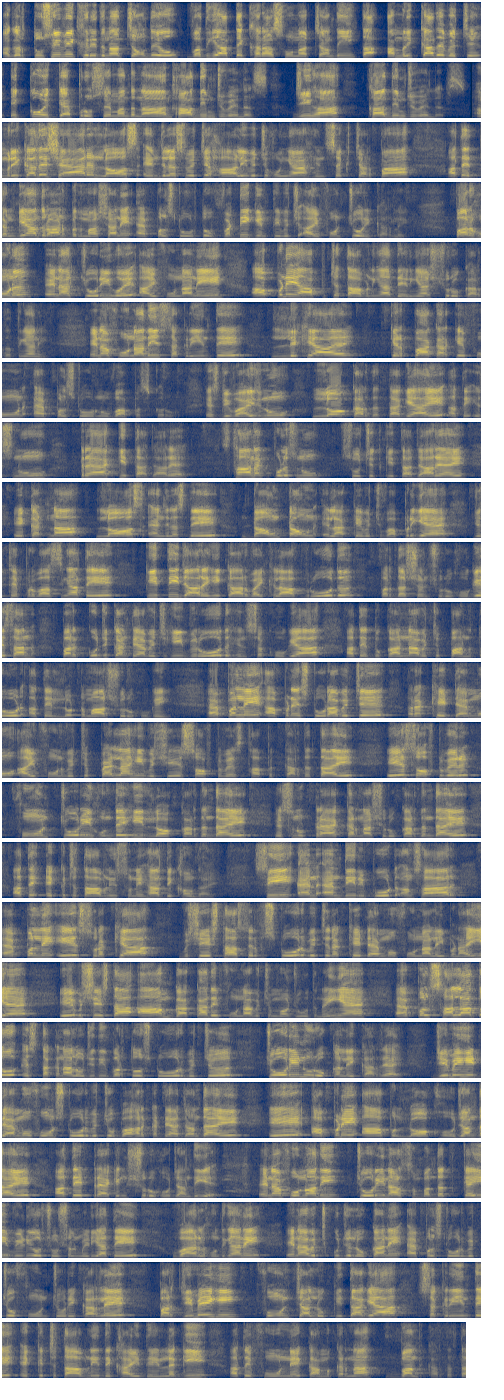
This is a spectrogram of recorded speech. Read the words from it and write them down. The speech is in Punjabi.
ਅਗਰ ਤੁਸੀਂ ਵੀ ਖਰੀਦਣਾ ਚਾਹੁੰਦੇ ਹੋ, ਵਧੀਆ ਤੇ ਖਰਾ ਸੋਨਾ ਚਾਂਦੀ, ਤਾਂ ਅਮਰੀਕਾ ਦੇ ਵਿੱਚ ਇੱਕੋ ਇੱਕ ਹੈ ਭਰੋਸੇਮੰਦ ਨਾਮ, ਖਾਦਿਮ ਜੁਐਲਰਸ ਜੀ ਹਾਂ, ਖਾਦਿਮ ਜੁਐਲਰਸ ਅਮਰੀਕਾ ਦੇ ਸ਼ਹਿਰ ਲਾਸ ਐਂਜਲਸ ਵਿੱਚ ਹਾਲ ਹੀ ਵਿੱਚ ਹੋਈਆਂ ਹਿੰਸਕ ਝੜਪਾਂ ਅਤੇ ਦੰਗਿਆਂ ਦੌਰਾਨ ਬਦਮਾਸ਼ਾਂ ਨੇ ਐਪਲ ਸਟੋਰ ਤੋਂ ਵੱਡੀ ਗਿਣਤੀ ਵਿੱਚ ਆਈਫੋਨ ਚੋਰੀ ਕਰ ਲਏ। ਪਰ ਹੁਣ ਇਹਨਾਂ ਚੋਰੀ ਹੋਏ ਆਈਫੋਨਾਂ ਨੇ ਆਪਣੇ ਆਪ ਚੇਤਾਵਨੀਆਂ ਦੇਣੀਆਂ ਸ਼ੁਰੂ ਕਰ ਦਿੱਤੀਆਂ ਨੇ। ਇਹਨਾਂ ਫੋਨਾਂ ਦੀ ਸਕਰੀਨ ਤੇ ਲਿਖਿਆ ਹੈ ਕਿਰਪਾ ਕਰਕੇ ਫੋਨ ਐਪਲ ਸਟੋਰ ਨੂੰ ਵਾਪਸ ਕਰੋ। ਇਸ ਡਿਵਾਈਸ ਨੂੰ ਲੌਕ ਕਰ ਦਿੱਤਾ ਗਿਆ ਹੈ ਅਤੇ ਇਸ ਨੂੰ ਟਰੈਕ ਕੀਤਾ ਜਾ ਰਿਹਾ ਹੈ ਸਥਾਨਕ ਪੁਲਿਸ ਨੂੰ ਸੂਚਿਤ ਕੀਤਾ ਜਾ ਰਿਹਾ ਹੈ ਇਹ ਘਟਨਾ ਲਾਸ ਐਂਜਲਸ ਦੇ ਡਾਊਨਟਾਊਨ ਇਲਾਕੇ ਵਿੱਚ ਵਾਪਰੀ ਹੈ, ਜਿੱਥੇ ਪ੍ਰਵਾਸੀਆਂ ਤੇ ਕੀਤੀ ਜਾ ਰਹੀ ਕਾਰਵਾਈ ਖਿਲਾਫ ਵਿਰੋਧ ਪ੍ਰਦਰਸ਼ਨ ਸ਼ੁਰੂ ਹੋ ਗਏ ਸਨ, ਪਰ ਕੁਝ ਘੰਟਿਆਂ ਵਿੱਚ ਹੀ ਵਿਰੋਧ ਹਿੰਸਕ ਹੋ ਗਿਆ ਅਤੇ ਦੁਕਾਨਾਂ ਵਿੱਚ ਭੰਨਤੋੜ ਅਤੇ ਲੁੱਟਮਾਰ ਸ਼ੁਰੂ ਹੋ ਗਈ। ਐਪਲ ਨੇ ਆਪਣੇ ਸਟੋਰਾਂ ਵਿੱਚ ਰੱਖੇ ਡੈਮੋ ਆਈਫੋਨ ਵਿੱਚ ਪਹਿਲਾਂ ਹੀ ਵਿਸ਼ੇਸ਼ ਸੌਫਟਵੇਅਰ ਸਥਾਪਿਤ ਕਰ ਦਿੱਤਾ ਹੈ ਇਹ ਸੌਫਟਵੇਅਰ ਫੋਨ ਚੋਰੀ ਹੁੰਦੇ ਹੀ ਲੌਕ ਕਰ ਦਿੰਦਾ ਏ ਇਸ ਨੂੰ ਟਰੈਕ ਕਰਨਾ ਸ਼ੁਰੂ ਕਰ ਦਿੰਦਾ ਏ ਅਤੇ ਇੱਕ ਚੇਤਾਵਨੀ ਸੁਨੇਹਾ ਦਿਖਾਉਂਦਾ ਹੈ CNN ਦੀ ਰਿਪੋਰਟ ਅਨੁਸਾਰ ਐਪਲ ਨੇ ਇਹ ਸੁਰੱਖਿਆ ਵਿਸ਼ੇਸ਼ਤਾ ਸਿਰਫ ਸਟੋਰ ਵਿੱਚ ਰੱਖੇ ਡੈਮੋ ਫੋਨਾਂ ਲਈ ਬਣਾਈ ਹੈ। ਇਹ ਵਿਸ਼ੇਸ਼ਤਾ ਆਮ ਗਾਹਕਾਂ ਦੇ ਫੋਨਾਂ ਵਿੱਚ ਮੌਜੂਦ ਨਹੀਂ ਹੈ। ਐਪਲ ਸਾਲਾਂ ਤੋਂ ਇਸ ਤਕਨਾਲੋਜੀ ਦੀ ਵਰਤੋਂ ਸਟੋਰ ਵਿੱਚ ਚੋਰੀ ਨੂੰ ਰੋਕਣ ਲਈ ਕਰ ਰਿਹਾ ਹੈ। ਜਿਵੇਂ ਹੀ ਡੈਮੋ ਫੋਨ ਸਟੋਰ ਵਿੱਚੋਂ ਬਾਹਰ ਕੱਢਿਆ ਜਾਂਦਾ ਹੈ ਇਹ ਆਪਣੇ ਆਪ ਲੌਕ ਹੋ ਜਾਂਦਾ ਹੈ ਅਤੇ ਟਰੈਕਿੰਗ ਸ਼ੁਰੂ ਹੋ ਜਾਂਦੀ ਹੈ ਇਹਨਾਂ ਫੋਨਾਂ ਦੀ ਚੋਰੀ ਨਾਲ ਸੰਬੰਧਿਤ ਕਈ ਵੀਡੀਓ ਸੋਸ਼ਲ ਮੀਡੀਆ ਤੇ ਵਾਇਰਲ ਹੁੰਦੀਆਂ ਨੇ। ਇਹਨਾਂ ਵਿੱਚ ਕੁਝ ਲੋਕਾਂ ਨੇ ਐਪਲ ਸਟੋਰ ਵਿੱਚੋਂ ਫੋਨ ਚੋਰੀ ਕਰ ਲਏ। ਪਰ ਜਿਵੇਂ ਹੀ ਫੋਨ ਚਾਲੂ ਕੀਤਾ ਗਿਆ, ਸਕਰੀਨ ਤੇ ਇੱਕ ਚੇਤਾਵਨੀ ਦਿਖਾਈ ਦੇਣ ਲੱਗੀ ਅਤੇ ਫੋਨ ਨੇ ਕੰਮ ਕਰਨਾ ਬੰਦ ਕਰ ਦਿੱਤਾ।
